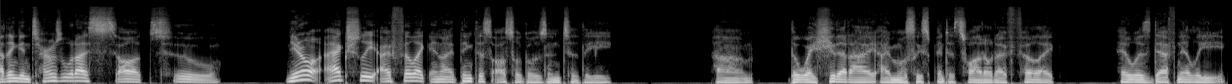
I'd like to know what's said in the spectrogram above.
I think in terms of what I saw too, you know, actually I feel like and I think this also goes into the um the way that I, I mostly spent it swaddled, I feel like it was definitely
